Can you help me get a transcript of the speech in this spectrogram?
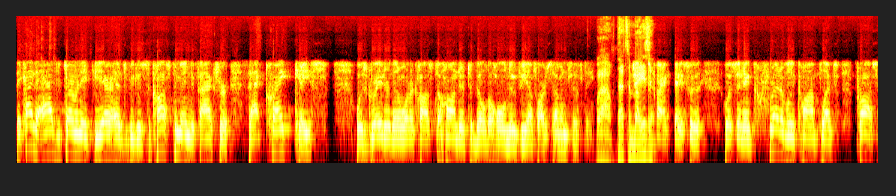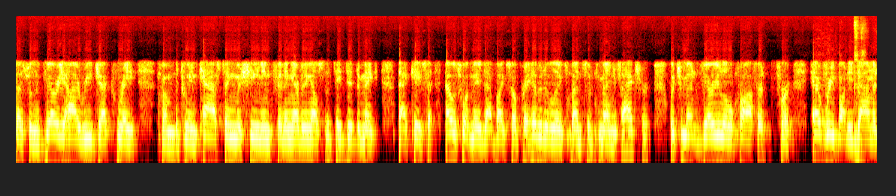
they kind of had to terminate the airheads because the cost to manufacture that crankcase was greater than what it cost to Honda to build a whole new VFR 750 wow that's amazing. crankcase was, an incredibly complex process with a very high reject rate from between casting, machining, fitting, everything else that they did to make that case. That was what made that bike so prohibitively expensive to manufacture, which meant very little profit for everybody down the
